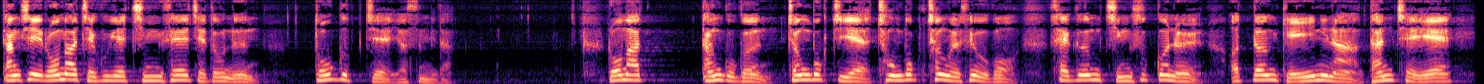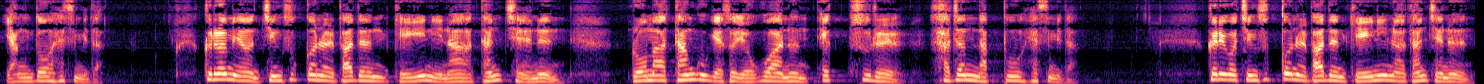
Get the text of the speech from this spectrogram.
당시 로마 제국의 징세 제도는 도급제였습니다. 로마 당국은 정복지에 총독청을 세우고 세금 징수권을 어떤 개인이나 단체에 양도했습니다. 그러면 징수권을 받은 개인이나 단체는 로마 당국에서 요구하는 액수를 사전 납부했습니다. 그리고 징수권을 받은 개인이나 단체는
